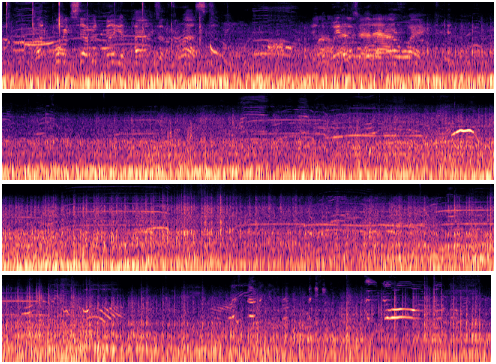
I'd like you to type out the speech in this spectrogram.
1.7 million pounds of thrust. And the Wow, wind that's is blowing badass. our way. My stomach is rumbling. I know.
